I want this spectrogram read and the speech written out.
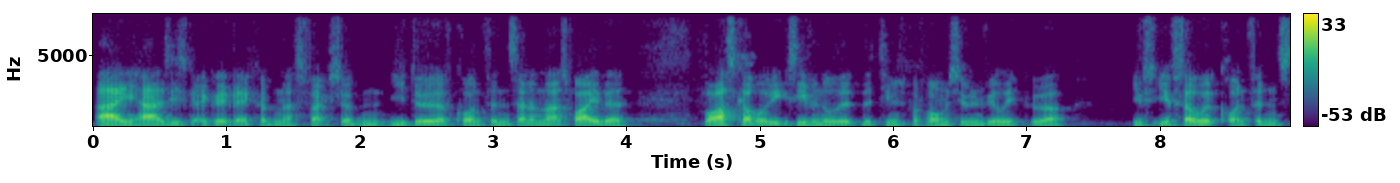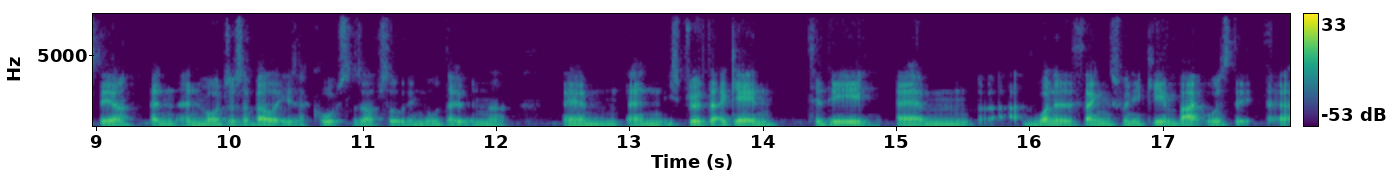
Ah, he has. He's got a great record in this fixture, and you do have confidence in him. That's why the, the last couple of weeks, even though the, the team's performance has been really poor, you've, you've still got confidence there in, in Rodgers' ability as a coach. There's absolutely no doubt in that. Um, and he's proved it again today. Um, one of the things when he came back was that uh,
